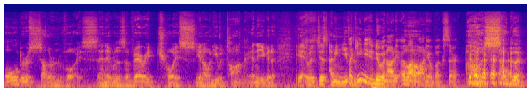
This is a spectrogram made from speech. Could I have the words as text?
older southern voice and it was a very choice you know when he would talk and you could it was just i mean you Like could you need to do an audio, a lot of Oh. audiobooks, sir. oh, so good.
